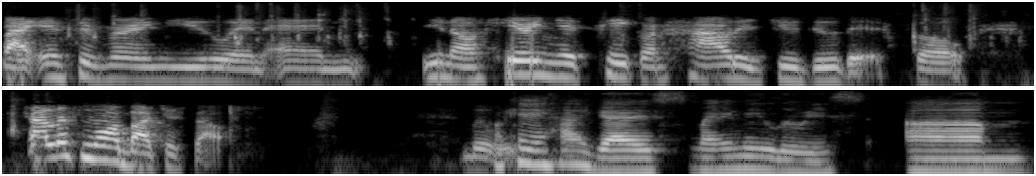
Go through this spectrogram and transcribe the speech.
by interviewing you and, and, you know, hearing your take on how did you do this. So tell us more about yourself. Louis. Okay, hi guys. My name is Luis. Um,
